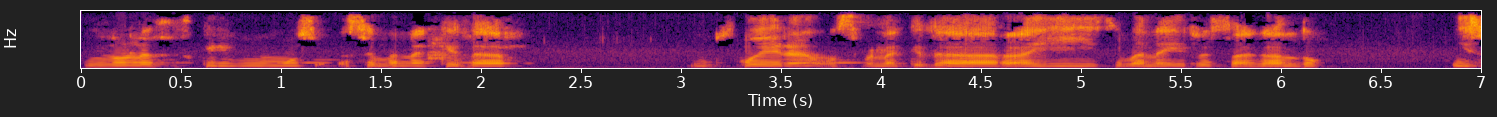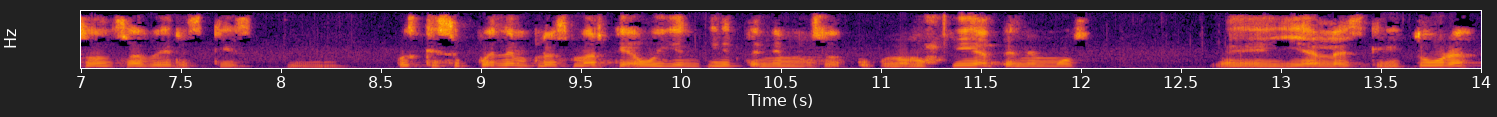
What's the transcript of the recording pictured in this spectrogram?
no las escribimos se van a quedar fuera o se van a quedar ahí, se van a ir rezagando y son saberes que pues que se pueden plasmar que hoy en día tenemos la tecnología, tenemos eh, ya la escritura,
